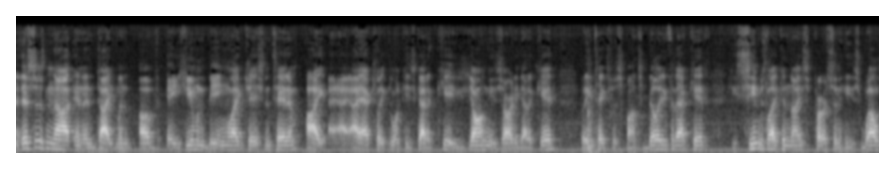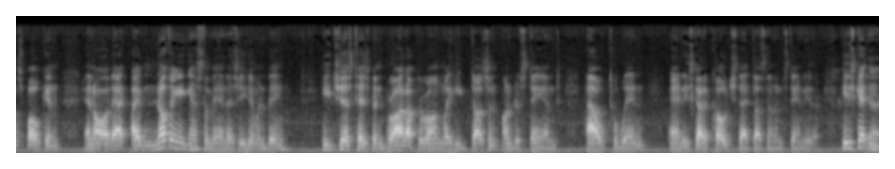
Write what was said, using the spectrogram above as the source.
this is not an indictment of a human being like Jayson Tatum. I I, I actually look. He's got a kid. He's young. He's already got a kid, but he takes responsibility for that kid. He seems like a nice person. He's well spoken and all of that. I have nothing against the man as a human being. He just has been brought up the wrong way. He doesn't understand how to win, and he's got a coach that doesn't understand either. He's getting Yeah.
